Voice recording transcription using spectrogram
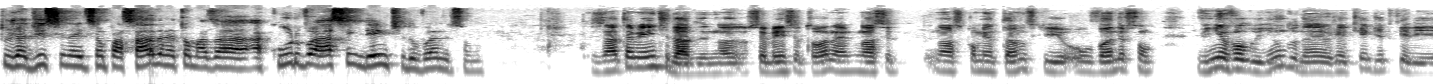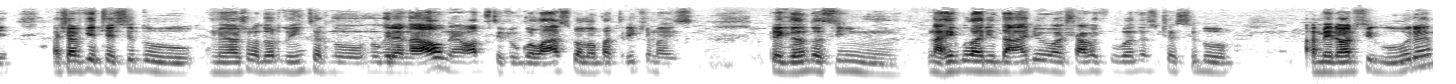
Tu já disse na edição passada, né, Tomás, a, a curva ascendente do Wanderson. Né? Exatamente, Dado. Você bem citou, né? Nós, nós comentamos que o Wanderson vinha evoluindo, né? Eu já tinha dito que ele achava que ele tinha sido o melhor jogador do Inter no, no Grenal, né? Óbvio, teve o golaço do Alan Patrick, mas pegando assim na regularidade, eu achava que o Wanderson tinha sido a melhor figura.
